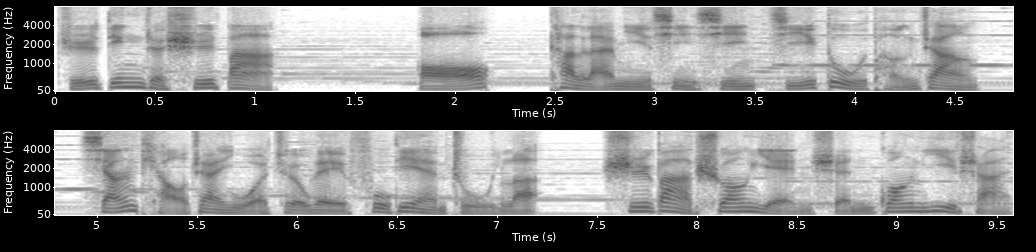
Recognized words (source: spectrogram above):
直盯着师霸。哦。看来你信心极度膨胀，想挑战我这位副店主了。狮霸双眼神光一闪，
